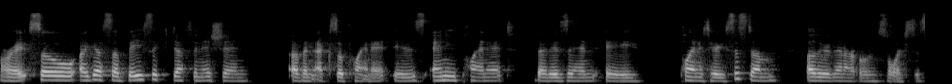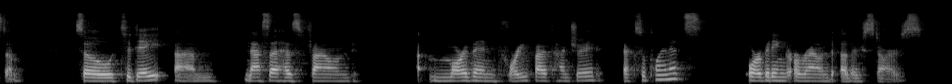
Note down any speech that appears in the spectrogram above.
All right, so I guess a basic definition of an exoplanet is any planet that is in a planetary system other than our own solar system. So to date, um, NASA has found more than 4,500 exoplanets orbiting around other stars.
